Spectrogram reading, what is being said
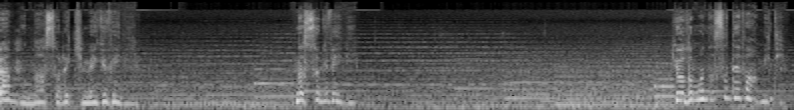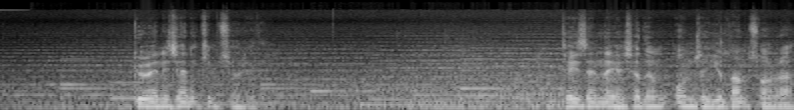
Ben bundan sonra kime güveneyim? Nasıl güveneyim? Yoluma nasıl devam edeyim? Güveneceğini kim söyledi? Teyzenle yaşadığım onca yıldan sonra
